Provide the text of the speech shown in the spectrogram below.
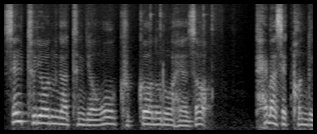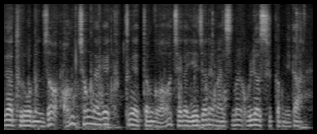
셀트리온 같은 경우 급건으로 해서 테마색 펀드가 들어오면서 엄청나게 급등했던 거 제가 예전에 말씀을 올렸을 겁니다.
